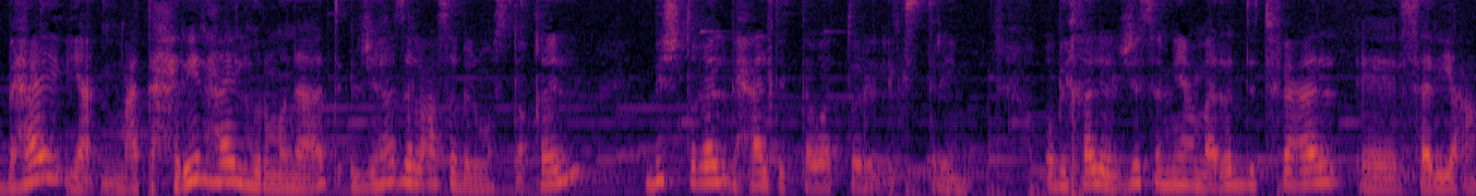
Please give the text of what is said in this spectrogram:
بهاي يعني مع تحرير هاي الهرمونات الجهاز العصبي المستقل بيشتغل بحالة التوتر الإكستريم وبيخلي الجسم يعمل ردة فعل آه، سريعة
